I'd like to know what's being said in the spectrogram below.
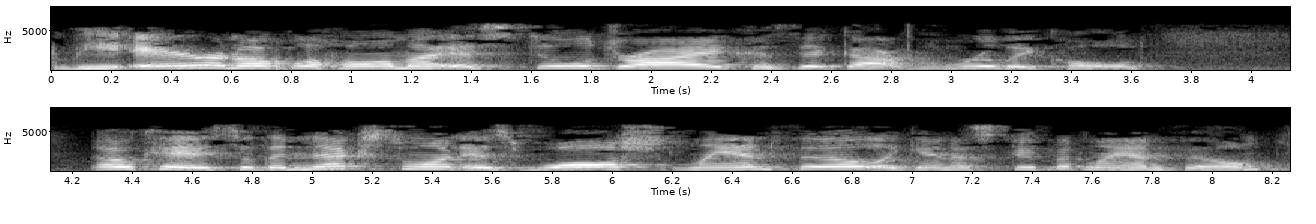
The air in Oklahoma is still dry because it got really cold. Okay, so the next one is Walsh Landfill. Again, a stupid landfill.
